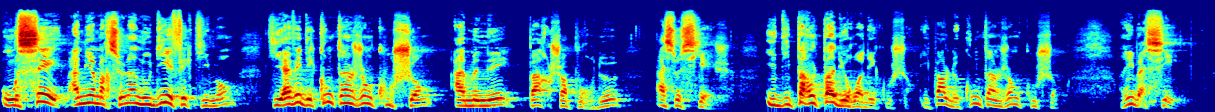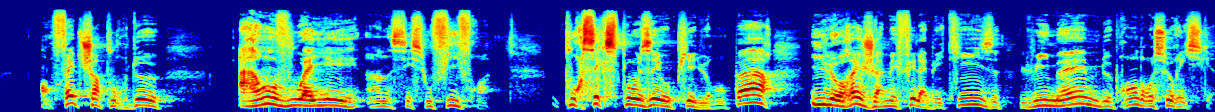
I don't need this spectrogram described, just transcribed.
on sait, Amien Marcelin nous dit effectivement qu'il y avait des contingents couchants amenés par Chapour II à ce siège. Il ne parle pas du roi des couchants, il parle de contingents couchants. On bah, en fait, Chapour II a envoyé un de ses sous-fifres pour s'exposer au pied du rempart il n'aurait jamais fait la bêtise lui-même de prendre ce risque.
